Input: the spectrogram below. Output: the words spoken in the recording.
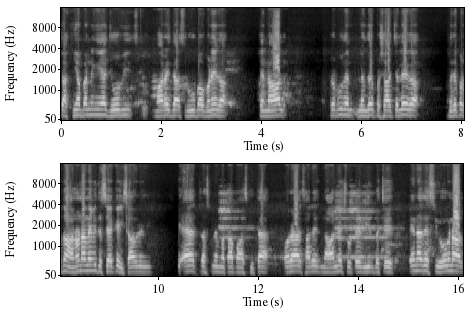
ਝਾਕੀਆਂ ਬਣਨਗੀਆਂ, ਜੋ ਵੀ ਮਹਾਰਾਜ ਦਾ ਸਰੂਪ ਆ, ਉਹ ਬਣੇਗਾ। ਤੇ ਨਾਲ ਪ੍ਰਭੂ ਦਾ ਲੰਗਰ ਪ੍ਰਸ਼ਾਦ ਚੱਲੇਗਾ। ਮੇਰੇ ਪ੍ਰਧਾਨ ਉਹਨਾਂ ਨੇ ਵੀ ਦੱਸਿਆ ਕਿ ਸਾਹਿਬ ਨੇ ਵੀ, ਕਿ ਇਹ ਟਰਸਟ ਨੇ ਮਤਾ ਪਾਸ ਕੀਤਾ ਔਰ ਇਹ ਸਾਰੇ ਨਾਲ ਨੇ ਛੋਟੇ ਵੀਰ ਬੱਚੇ, ਇਹਨਾਂ ਦੇ ਸਹਿਯੋਗ ਨਾਲ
